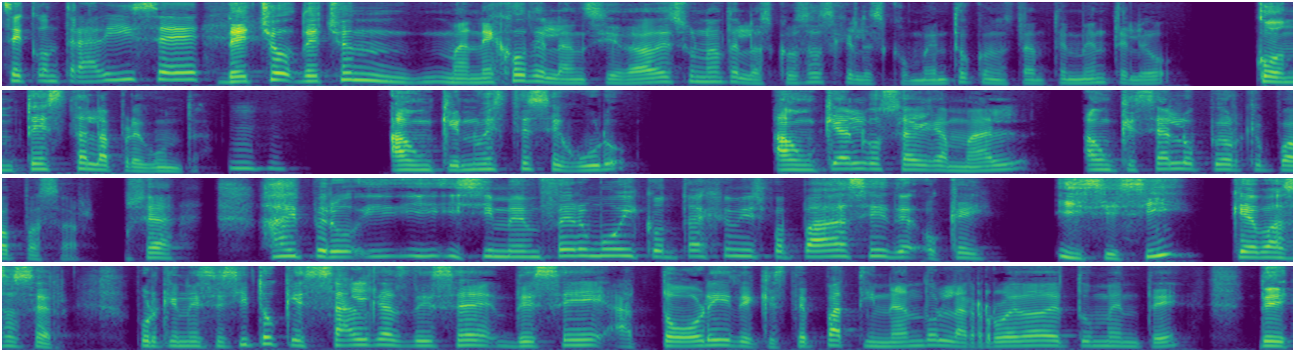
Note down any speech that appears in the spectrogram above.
se contradice. De hecho, de hecho, en manejo de la ansiedad es una de las cosas que les comento constantemente. Leo, contesta la pregunta. Aunque no estés seguro, aunque algo salga mal, aunque sea lo peor que pueda pasar. O sea, ay, pero ¿y, si me enfermo y contagio a mis papás? Y de, ok, ¿y si sí? ¿Qué vas a hacer? Porque necesito que salgas de ese, de ese atore y de que esté patinando la rueda de tu mente de,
